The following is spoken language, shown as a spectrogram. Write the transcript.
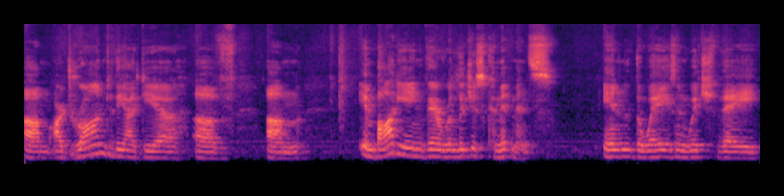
um, are drawn to the idea of um, embodying their religious commitments in the ways in which they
